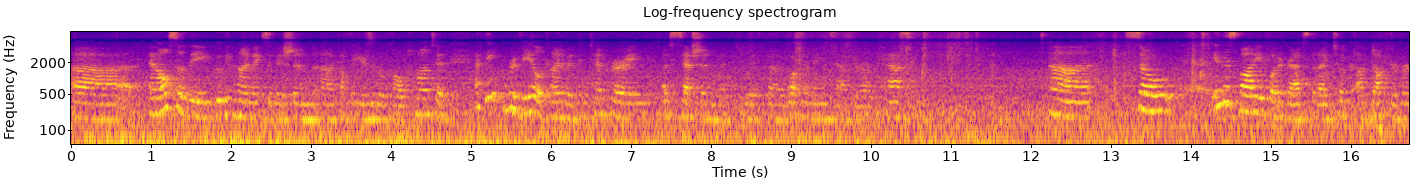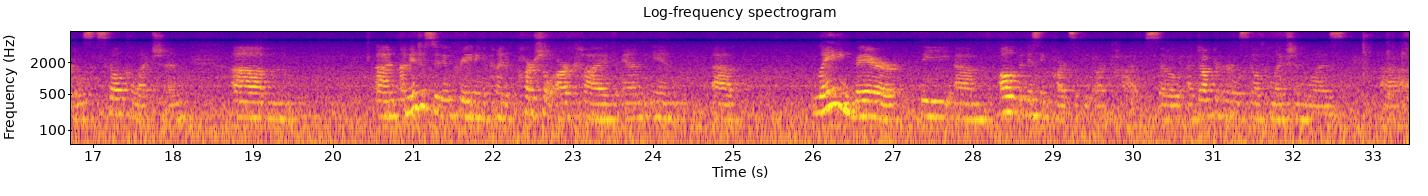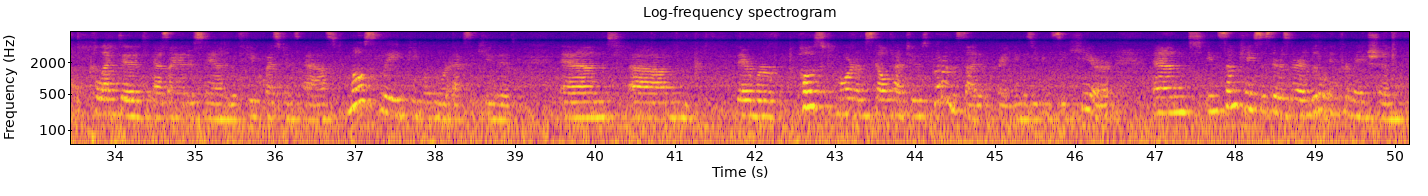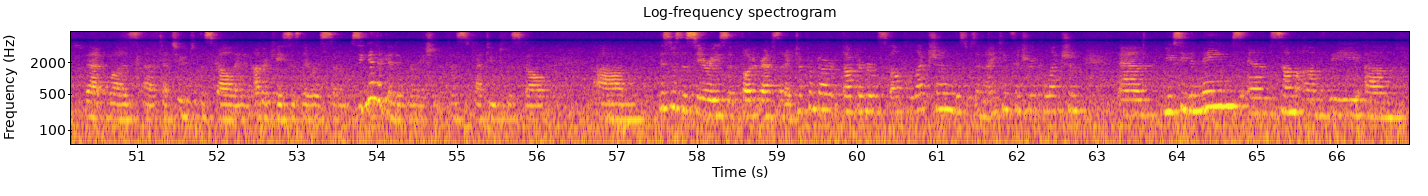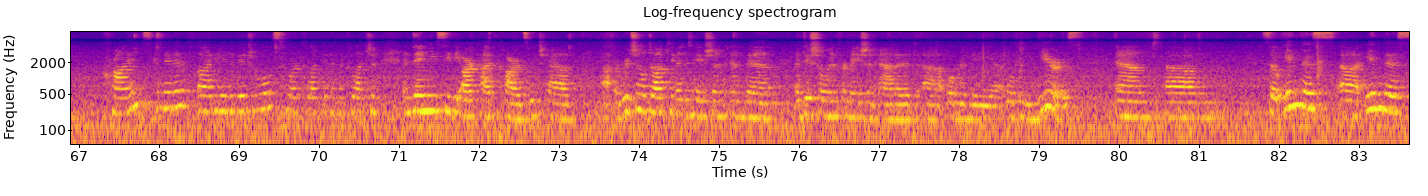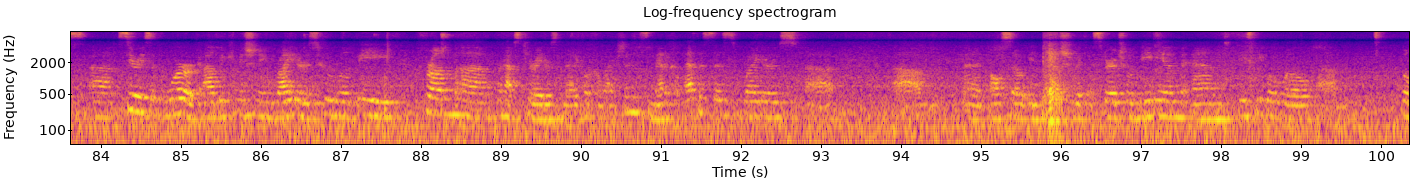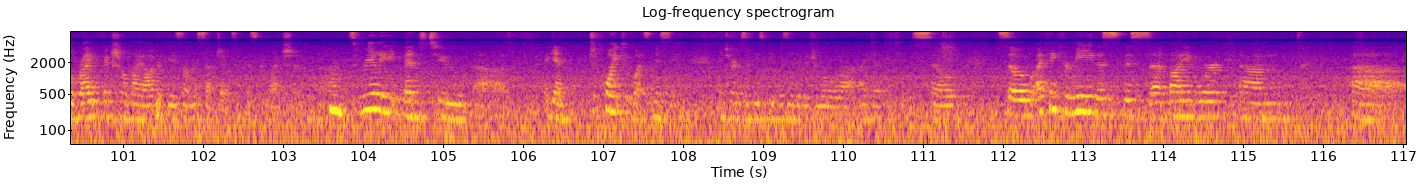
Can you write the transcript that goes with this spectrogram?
Uh, and also the Guggenheim exhibition a couple of years ago called Haunted, I think reveal kind of a contemporary obsession with, with what remains after our passing. So, in this body of photographs that I took of Dr. Hyrtl's skull collection, um, I'm, I'm interested in creating a kind of partial archive and in uh, laying bare the um, all of the missing parts of the archive. So, uh, Dr. Hyrtl's skull collection was uh, collected, as I understand, with few questions asked, mostly people who were executed, and um, there were post-mortem skull tattoos put on the side of the cranium, as you can see here. And in some cases, there was very little information that was uh, tattooed to the skull, and in other cases, there was some significant information that was tattooed to the skull. Um, this was the series of photographs that I took from Dr. Hyrtl's skull collection. This was a 19th century collection. And you see the names and some of the um, crimes committed by the individuals who are collected in the collection. And then you see the archive cards, which have uh, original documentation and then additional information added uh, over the uh, over the years. And um, so in this uh, in this uh, series of work, I'll be commissioning writers who will be from uh, perhaps curators of medical collections, medical ethicists, writers. Um, and also in touch with a spiritual medium, and these people will um, will write fictional biographies on the subjects of this collection. Mm. It's really meant to, uh, again, to point to what's missing in terms of these people's individual uh, identities. So, so I think for me, this this uh, body of work. Um, uh,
